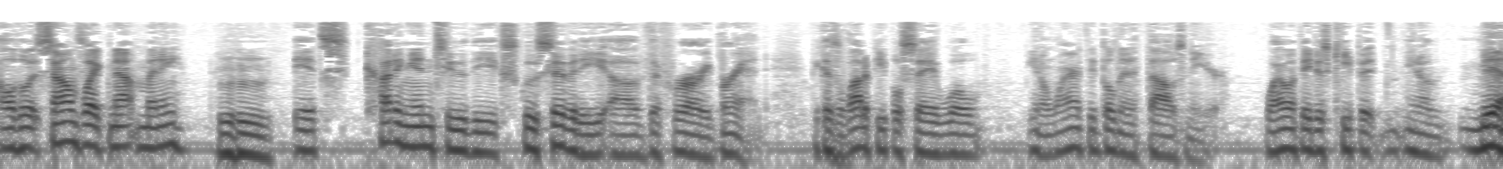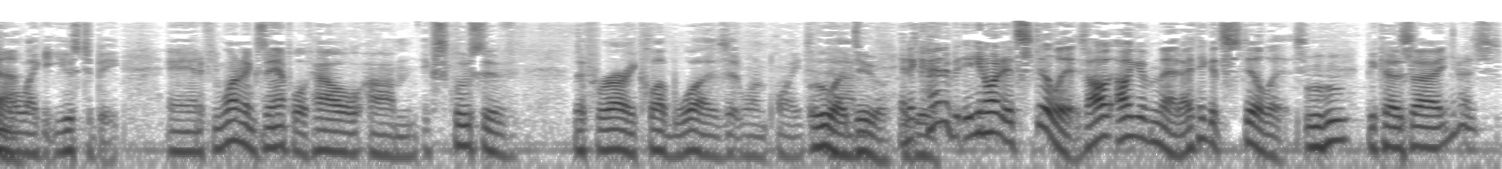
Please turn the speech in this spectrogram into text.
although it sounds like not many, it's cutting into the exclusivity of the Ferrari brand because a lot of people say, well, you know, why aren't they building a thousand a year? Why won't they just keep it, you know, minimal Yeah. like it used to be? And if you want an example of how um, exclusive the Ferrari club was at one point, Ooh, I um, do. and I it do. kind of, you know what, it still is. I'll, I'll give them that. I think it still is Mm-hmm. because uh, you know, it's,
